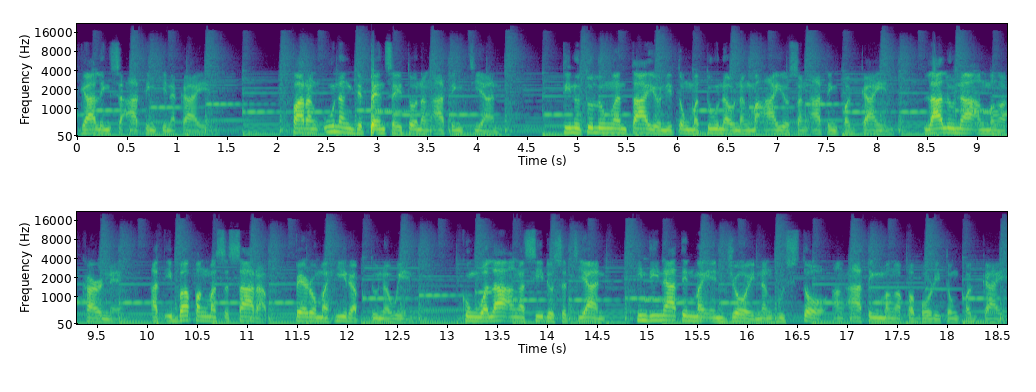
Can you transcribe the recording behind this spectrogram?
galing sa ating kinakain. Parang unang depensa ito ng ating tiyan. Tinutulungan tayo nitong matunaw ng maayos ang ating pagkain, lalo na ang mga karne, at iba pang masasarap pero mahirap tunawin. Kung wala ang asido sa tiyan, hindi natin may enjoy ng husto ang ating mga paboritong pagkain.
